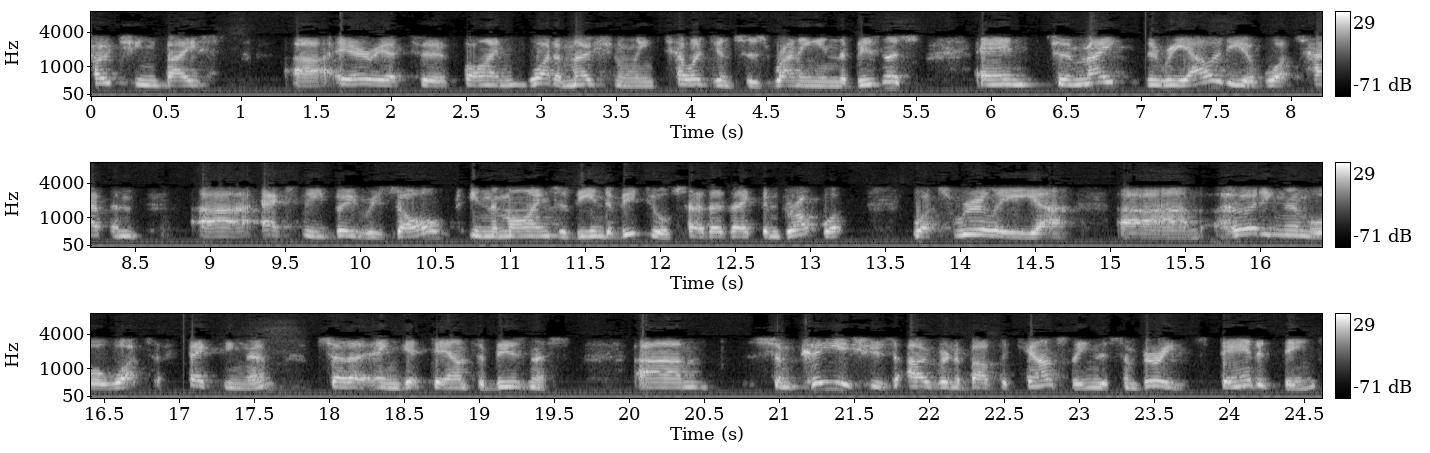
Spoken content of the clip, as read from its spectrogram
coaching based uh, area to find what emotional intelligence is running in the business and to make the reality of what's happened uh, actually be resolved in the minds of the individual so that they can drop what, what's really uh, um, hurting them or what's affecting them so that and get down to business. Um, some key issues over and above the counselling, there's some very standard things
